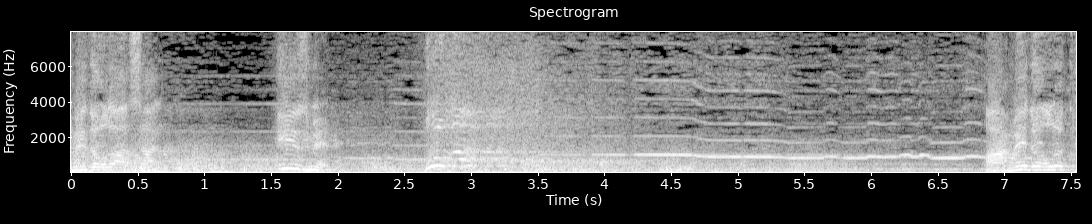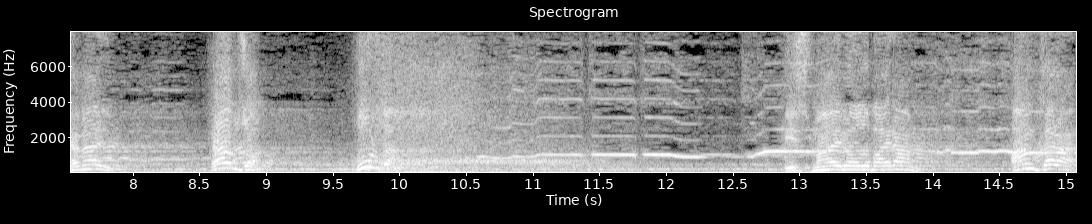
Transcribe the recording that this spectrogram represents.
Mehmetoğlu Hasan, İzmir. Burada! Ahmetoğlu Temel, Trabzon. Burada! İsmailoğlu Bayram, Ankara.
